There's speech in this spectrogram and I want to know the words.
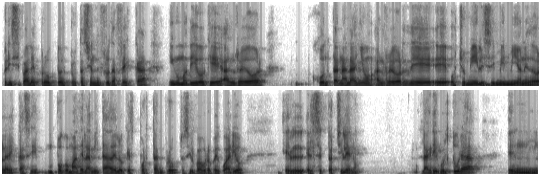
principales productos de exportación de fruta fresca y como digo que alrededor juntan al año alrededor de 8 eh, mil y 6 mil millones de dólares, casi un poco más de la mitad de lo que exporta en productos silvagropecuarios el, el sector chileno. La agricultura en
